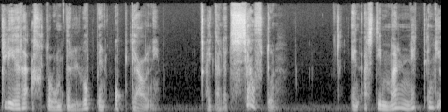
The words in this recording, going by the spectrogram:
klere agter hom te loop en optel nie. Hy kan dit self doen en as die man net in die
